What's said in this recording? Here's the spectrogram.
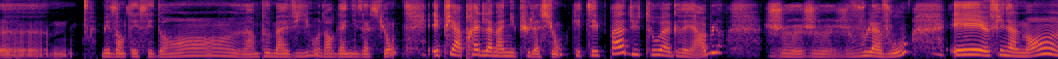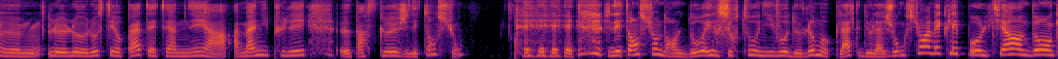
euh, mes antécédents, un peu ma vie, mon organisation. Et puis après de la manipulation qui n'était pas du tout agréable, je, vous l'avoue. Et finalement, l'ostéopathe a été amené à, manipuler parce que j'ai des tensions J'ai des tensions dans le dos et surtout au niveau de l'omoplate et de la jonction avec l'épaule. Tiens donc,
